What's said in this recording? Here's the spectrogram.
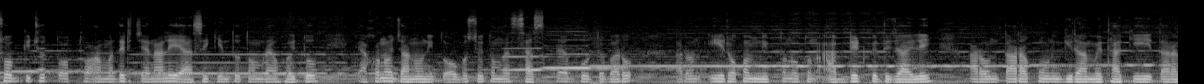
সব কিছু তথ্য আমাদের চ্যানেলে আসে কিন্তু তোমরা হয়তো এখনও জানোনি, তো অবশ্যই তোমরা সাবস্ক্রাইব করতে পারো। কারণ এই রকম নিত্য নতুন আপডেট পেতে চাইলে, কারণ তারা কোন গ্রামে থাকে, তারা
